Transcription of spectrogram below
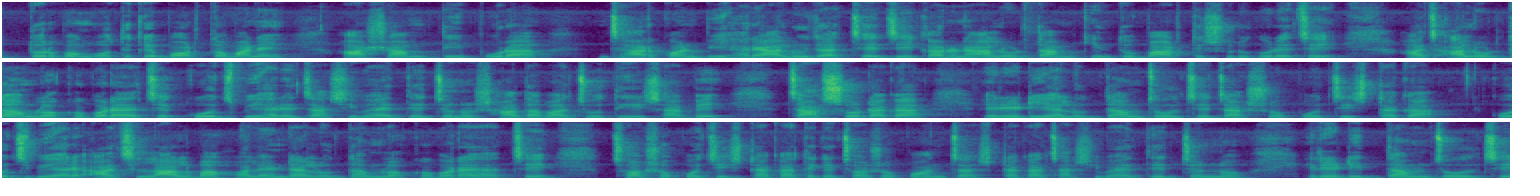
উত্তরবঙ্গ থেকে বর্তমানে আসাম, ত্রিপুরা, ঝাড়খণ্ড, বিহারে আলু যাচ্ছে, যে কারণে আলুর দাম কিন্তু বাড়তে শুরু করেছে। আজ আলুর দাম লক্ষ্য করা যাচ্ছে, কোচবিহারে চাষি ভাইদের জন্য সাদা বা জ্যোতি হিসাবে চারশো টাকা রেডিয়ালুর দাম চলছে চারশো পঁচিশ টাকা। কোচবিহারে আজ লাল বা হল্যান্ড আলুর দাম লক্ষ্য করা যাচ্ছে। ছশো পঁচিশ টাকা থেকে ছশো পঞ্চাশ টাকা চাষি ভাইদের জন্য রেডির দাম চলছে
